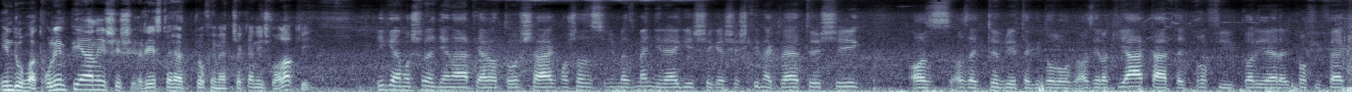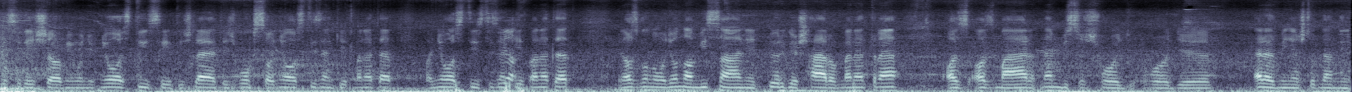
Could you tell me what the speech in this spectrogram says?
indulhat olimpián is, és részt vehet profi meccseken is valaki? Igen, most van egy ilyen átjáratóság, most az, hogy ez mennyire egészséges és kinek lehetőség, az, az egy több rétegi dolog. Azért aki átállt egy profi karrier, egy profi felkészülésre, ami mondjuk 8-10 hét is lehet, és boxol 8-12 menetet, vagy 8-10-12 menetet, én azt gondolom, hogy onnan visszaállni egy pörgős három menetre, az, az már nem biztos, hogy, hogy eredményes tud lenni.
